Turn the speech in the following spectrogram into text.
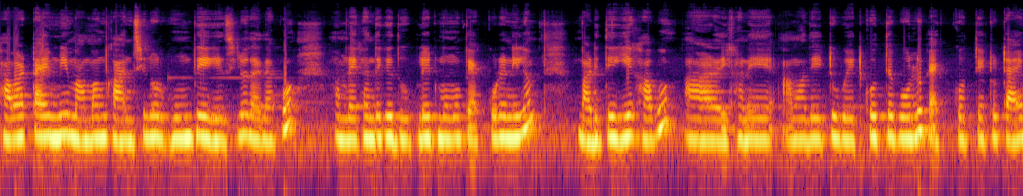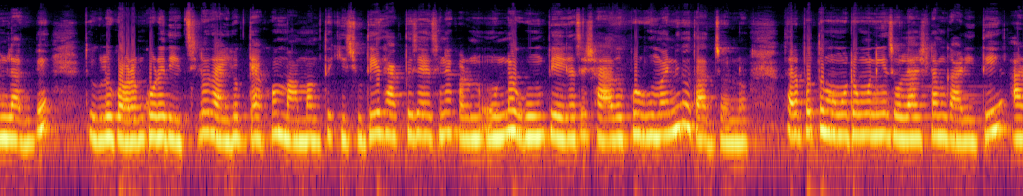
খাওয়ার টাইম নেই। মামাম কাঁদছিল, ওর ঘুম পেয়ে গেছিল, তাই দেখো, আমরা এখান থেকে দু প্লেট মোমো প্যাক করে নিলাম, বাড়িতে গিয়ে খাব। আর এখানে আমাদের একটু ওয়েট করতে বলল প্যাক করতে একটু টাইম লাগবে। তো এগুলো গরম করে দিচ্ছিল যাই হোক দেখো মাম্মাম তো কিছুতেই থাকতে চাইছে না, কারণ ওর না ঘুম পেয়ে গেছে, সারা দুপুর ঘুমায়নি তো তার জন্য। তারপর তো মোমো টোমো নিয়ে চলে আসলাম গাড়িতে, আর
